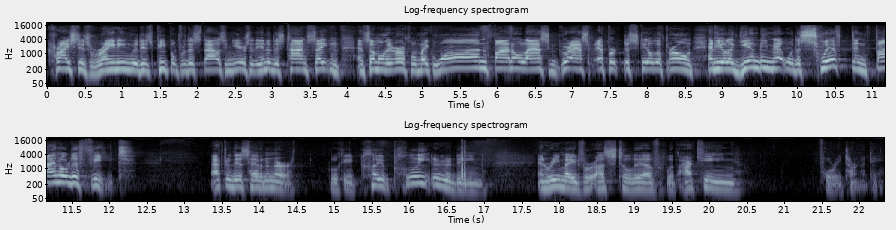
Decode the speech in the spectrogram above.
Christ is reigning with his people for this thousand years, at the end of this time, Satan and some on the earth will make one final last grasp effort to steal the throne, and he'll again be met with a swift and final defeat. After this, heaven and earth will be completely redeemed and remade for us to live with our King for eternity.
